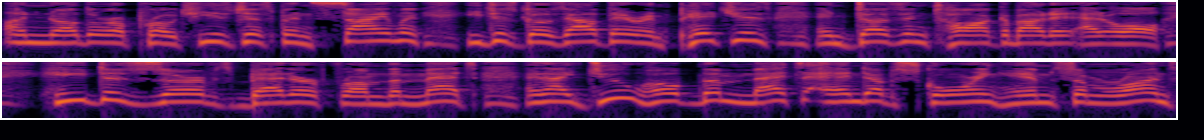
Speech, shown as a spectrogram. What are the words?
another approach. He has just been silent. He just goes out there and pitches and doesn't talk about it at all. He deserves better from the Mets. And I do hope the Mets end up scoring him some runs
